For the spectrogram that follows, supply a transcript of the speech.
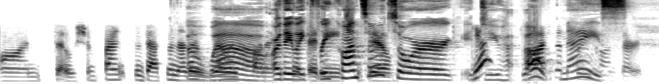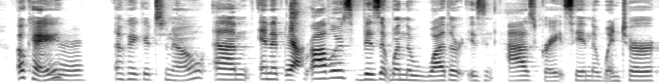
on the oceanfront. So that's another. Oh wow! Really Are they like free concerts, or yeah, do you have? Oh, nice. Okay. Mm-hmm. Okay, good to know. Um, and if yeah. travelers visit when the weather isn't as great, say in the winter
